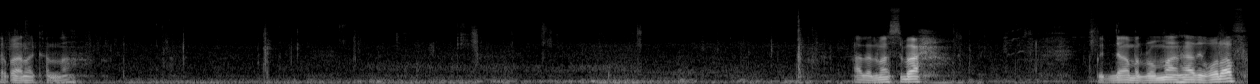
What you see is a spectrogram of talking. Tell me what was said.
تبارك الله. هذا المسبح قدام الرمان هذه الغرف.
